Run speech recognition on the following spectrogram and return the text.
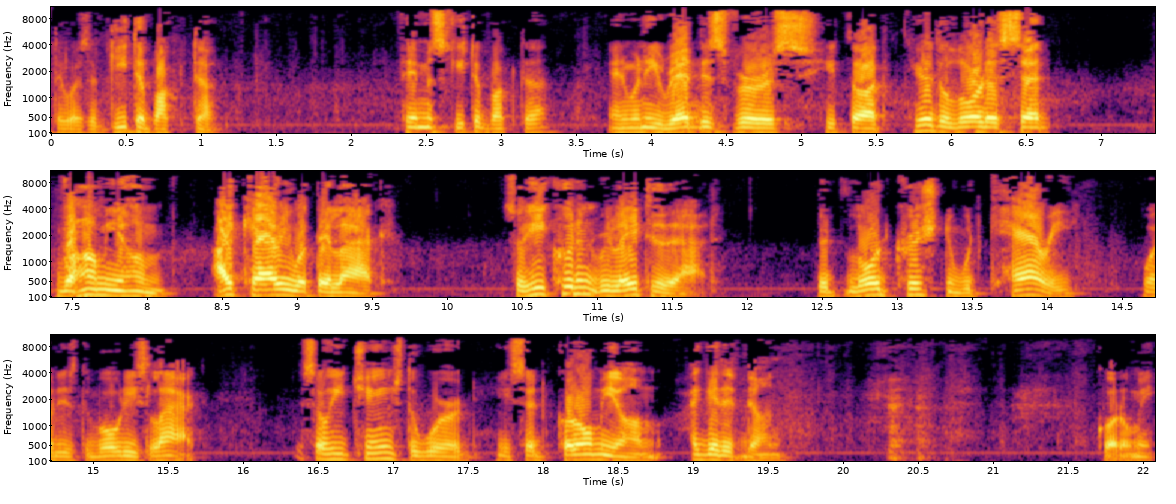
There was a Gita Bhakta, famous Gita Bhakta, and when he read this verse, he thought, here the Lord has said, Vahamyaham, I carry what they lack. So he couldn't relate to that. That Lord Krishna would carry what his devotees lack. So he changed the word. He said, Karomiyaham, I get it done. Karomi,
